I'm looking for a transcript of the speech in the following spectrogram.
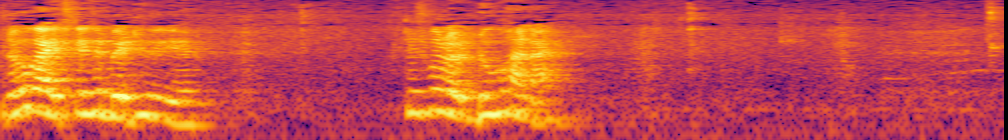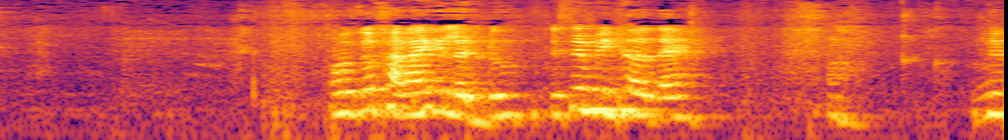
देखो गाइस कैसे बैठी हुई है किसको लड्डू खाना है। और तो खाना है कि लड्डू, इससे मीठा होता है। ये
